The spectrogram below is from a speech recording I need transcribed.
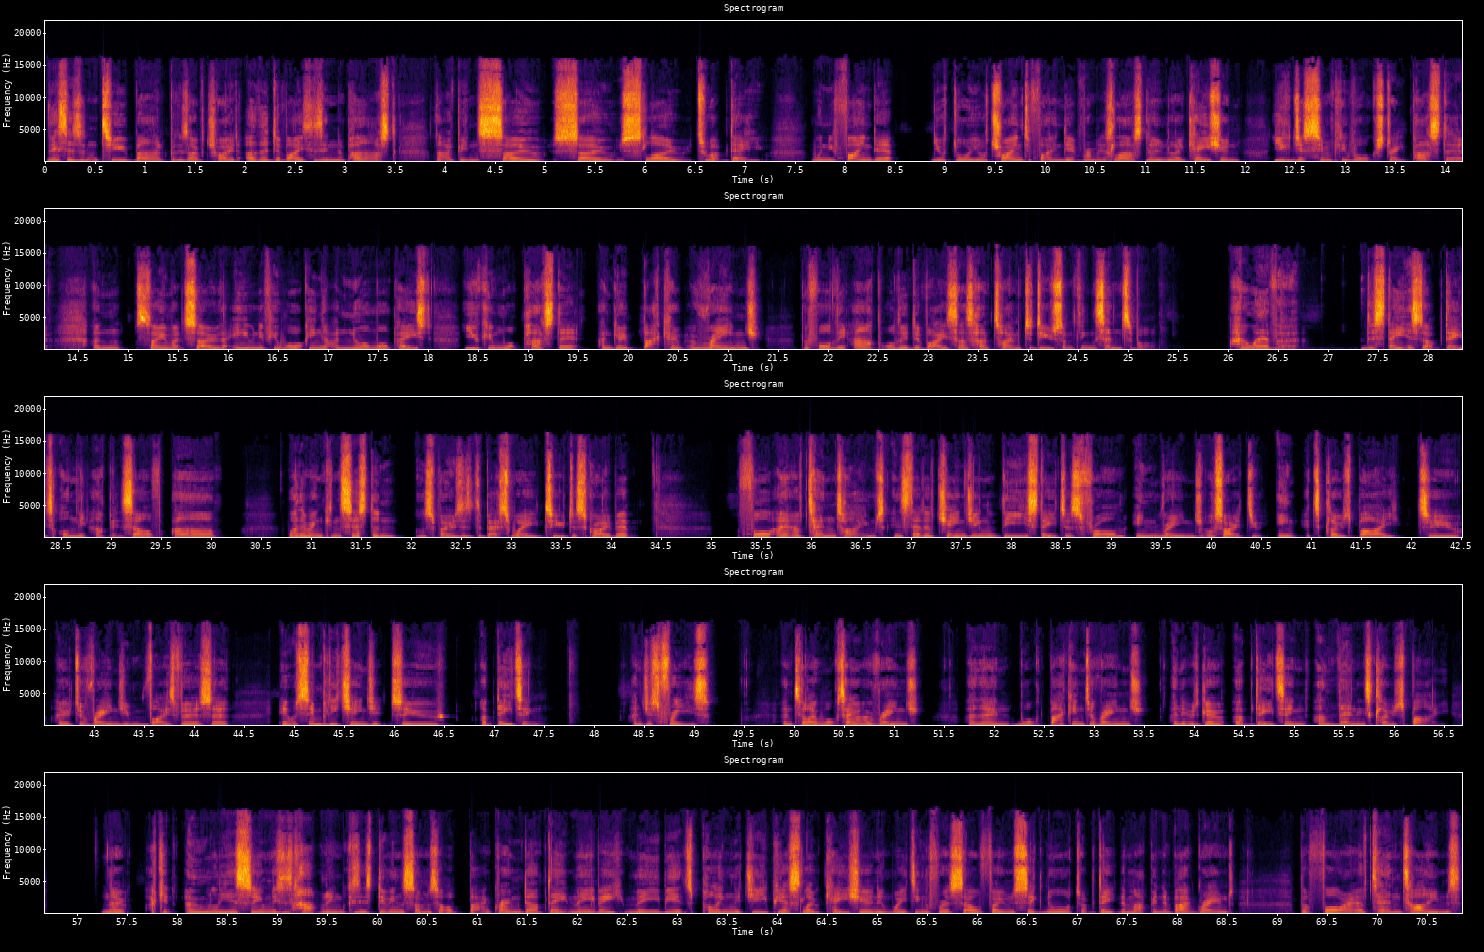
this isn't too bad because I've tried other devices in the past that have been so, so slow to update. When you find it, you're, or you're trying to find it from its last known location, you can just simply walk straight past it. And so much so that even if you're walking at a normal pace, you can walk past it and go back out of range before the app or the device has had time to do something sensible. However, the status updates on the app itself are, well, they're inconsistent, I suppose is the best way to describe it. Four out of 10 times, instead of changing the status from in range, or sorry, to in, it's close by to out of range and vice versa, it would simply change it to updating and just freeze until I walked out of range and then walked back into range and it would go updating and then it's close by. Now, I can only assume this is happening because it's doing some sort of background update, maybe. Maybe it's pulling the GPS location and waiting for a cell phone signal to update the map in the background. But four out of ten times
